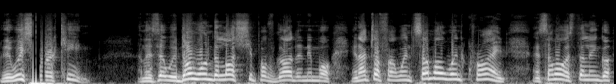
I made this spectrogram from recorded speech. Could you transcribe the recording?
They wish for a king. And they said, We don't want the lordship of God anymore. In actual fact, when Samuel went crying and Samuel was telling God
